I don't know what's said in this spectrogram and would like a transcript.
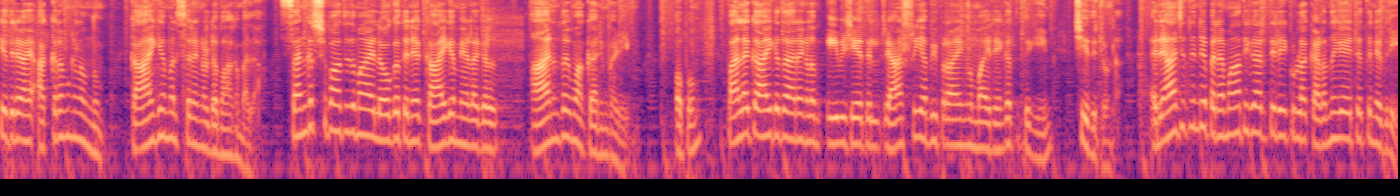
മാനവികതയ്ക്കെതിരായ അക്രമങ്ങളൊന്നും കായിക മത്സരങ്ങളുടെ ഭാഗമല്ല. സംഘർഷബാധിതമായ ലോകത്തിന് കായികമേളകൾ ആനന്ദമാക്കാനും കഴിയും. ഒപ്പം പല കായിക താരങ്ങളും ഈ വിഷയത്തിൽ രാഷ്ട്രീയ അഭിപ്രായങ്ങളുമായി രംഗത്തെത്തുകയും ചെയ്തിട്ടുണ്ട്. രാജ്യത്തിന്റെ പരമാധികാരത്തിലേക്കുള്ള കടന്നുകയറ്റത്തിനെതിരെ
